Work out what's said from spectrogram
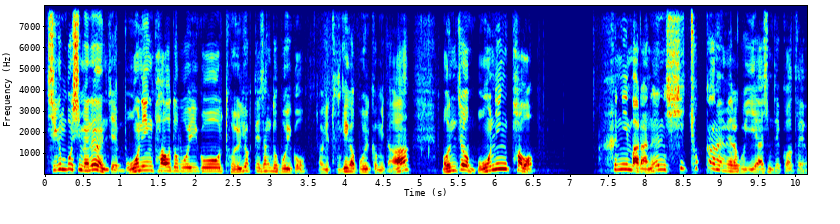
지금 보시면은 이제 모닝 파워도 보이고 돌격 대장도 보이고 여기 두 개가 보일 겁니다. 먼저 모닝 파워 흔히 말하는 시초가 매매라고 이해하시면 될 것 같아요.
